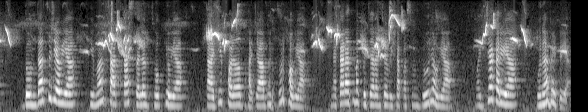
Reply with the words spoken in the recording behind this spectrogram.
दोनदाच जेवूया. किमान सात तास सलग झोप घेऊया. ताजी फळं भाज्या भरपूर खाऊया. नकारात्मक विचारांच्या विषापासून दूर राहूया. मज्जा करूया. पुन्हा भेटूया.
